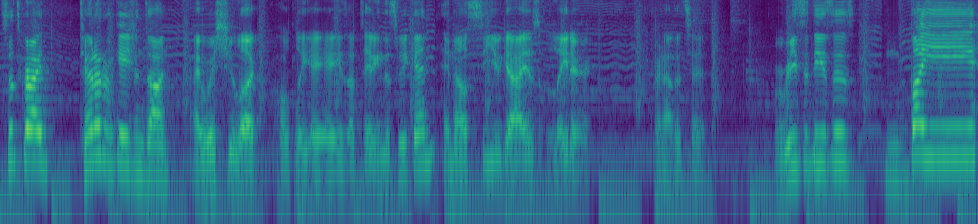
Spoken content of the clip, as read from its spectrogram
subscribe, turn notifications on. I wish you luck. Hopefully AA is updating this weekend, and I'll see you guys later. For now, that's it. Reese Bye!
